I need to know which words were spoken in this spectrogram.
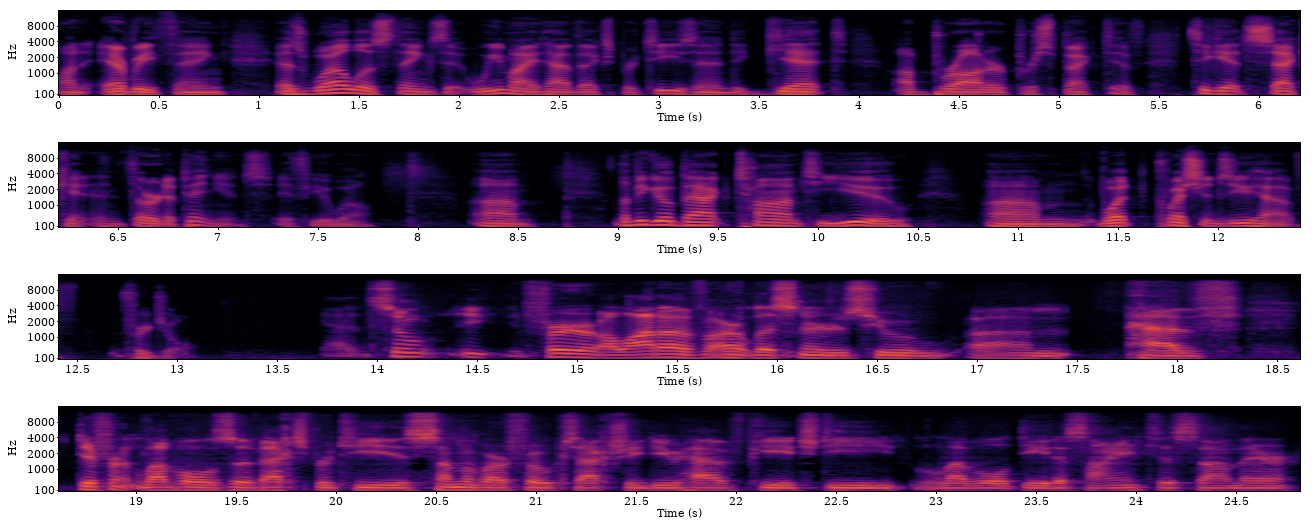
on everything, as well as things that we might have expertise in to get a broader perspective, to get second and third opinions, if you will. Um, let me go back, Tom, to you. Um, what questions do you have for Joel? Yeah, so for a lot of our listeners who um, have different levels of expertise, some of our folks actually do have PhD level data scientists on there.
